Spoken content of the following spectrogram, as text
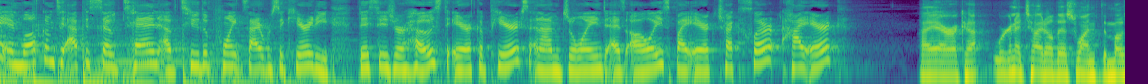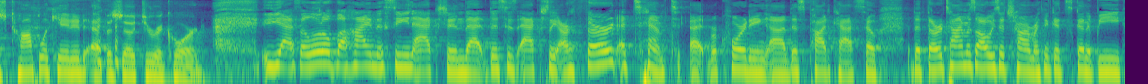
Hi, and welcome to episode 10 of To the Point Cybersecurity. This is your host, Erica Pierce, and I'm joined as always by Eric Trexler. Hi, Eric. Hi, Erica. We're going to title this one The Most Complicated Episode to Record. Yes, a little behind the scene action that this is actually our third attempt at recording uh, this podcast. So the third time is always a charm. I think it's going to be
